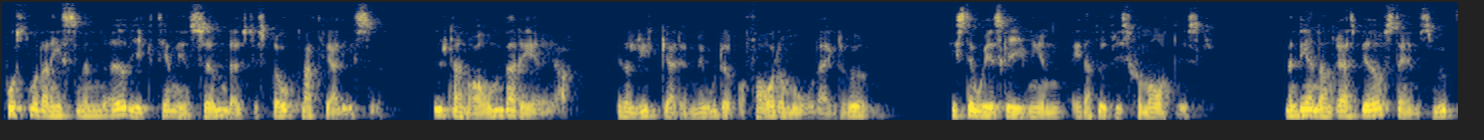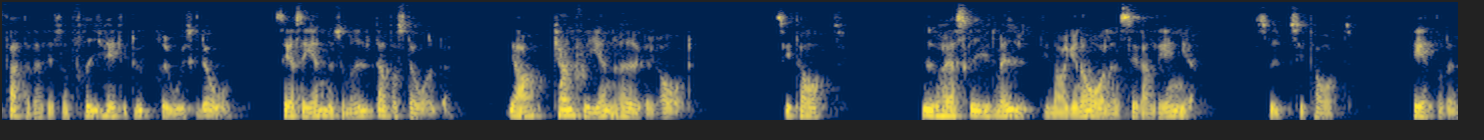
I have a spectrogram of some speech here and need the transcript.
Postmodernismen övergick tämligen sömlöst i språkmaterialism utan några omvärderingar eller lyckade moder och fadermord ägde rum. Historieskrivningen är naturligtvis schematisk. Men den Andreas Björsten som uppfattade sig som frihetligt upprorisk då ser sig ännu som en utanförstående. Ja, kanske i ännu högre grad. Citat. Nu har jag skrivit mig ut i marginalen sedan länge. Slut citat. Heter det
